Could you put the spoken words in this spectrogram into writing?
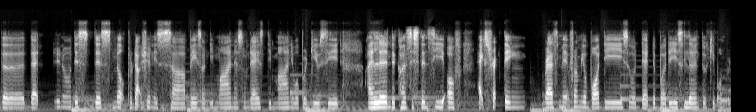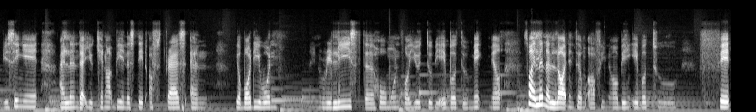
the that you know this this milk production is uh, based on demand as soon there is demand it will produce it. I learned the consistency of extracting breast milk from your body so that the body is learned to keep on producing it i learned that you cannot be in a state of stress and your body won't you know, release the hormone for you to be able to make milk so i learned a lot in terms of you know being able to feed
